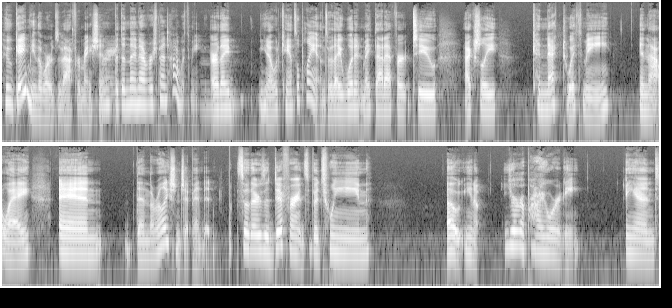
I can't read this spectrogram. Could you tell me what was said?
who gave me the words of affirmation, Right. but then they never spent time with me or they, mm-hmm. you know, would cancel plans or they wouldn't make that effort to actually connect with me in that way. And then the relationship ended. So there's a difference between, oh, you know, you're a priority and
